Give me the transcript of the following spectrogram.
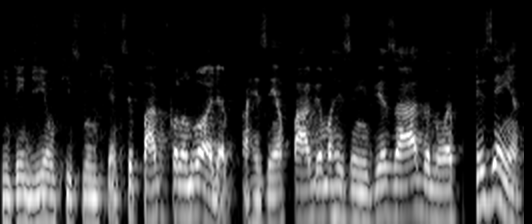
entendiam que isso não tinha que ser pago, falando: olha, a resenha paga é uma resenha enviesada, não é resenha,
